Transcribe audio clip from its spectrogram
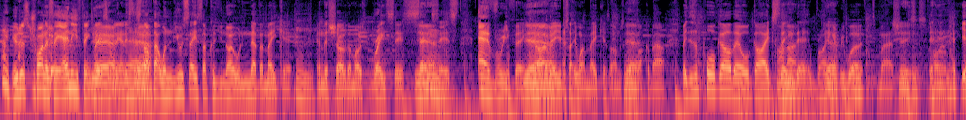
you're just trying to say anything basically, and it's the stuff that when you say stuff because you know it will never make it hmm. in the show, the most racist, sexist, everything. You know what I mean? You just like it won't make it, so I'm just gonna fuck about. But there's a poor girl there or guy just sitting there writing every word. Hmm. It's mad. Jesus, horrible. yeah.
